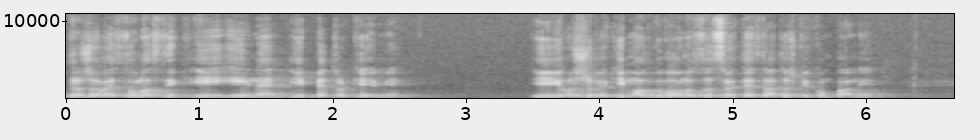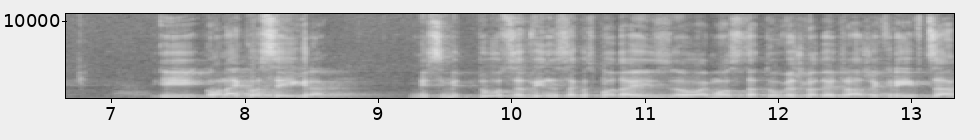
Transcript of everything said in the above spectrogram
država je suvlasnik i INE i Petrokemije. I još uvijek ima odgovornost za sve te strateške kompanije. I onaj ko se igra, mislim tu se vidim da sad gospoda iz ovaj, Mosta tu već gledaju traže krivca,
